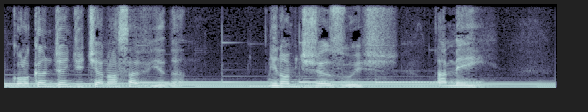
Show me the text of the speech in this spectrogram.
colocando diante de Ti a nossa vida, em nome de Jesus. Amém.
